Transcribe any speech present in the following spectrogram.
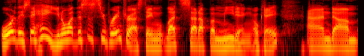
or they say, hey, you know what? This is super interesting. Let's set up a meeting. Okay. And um,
